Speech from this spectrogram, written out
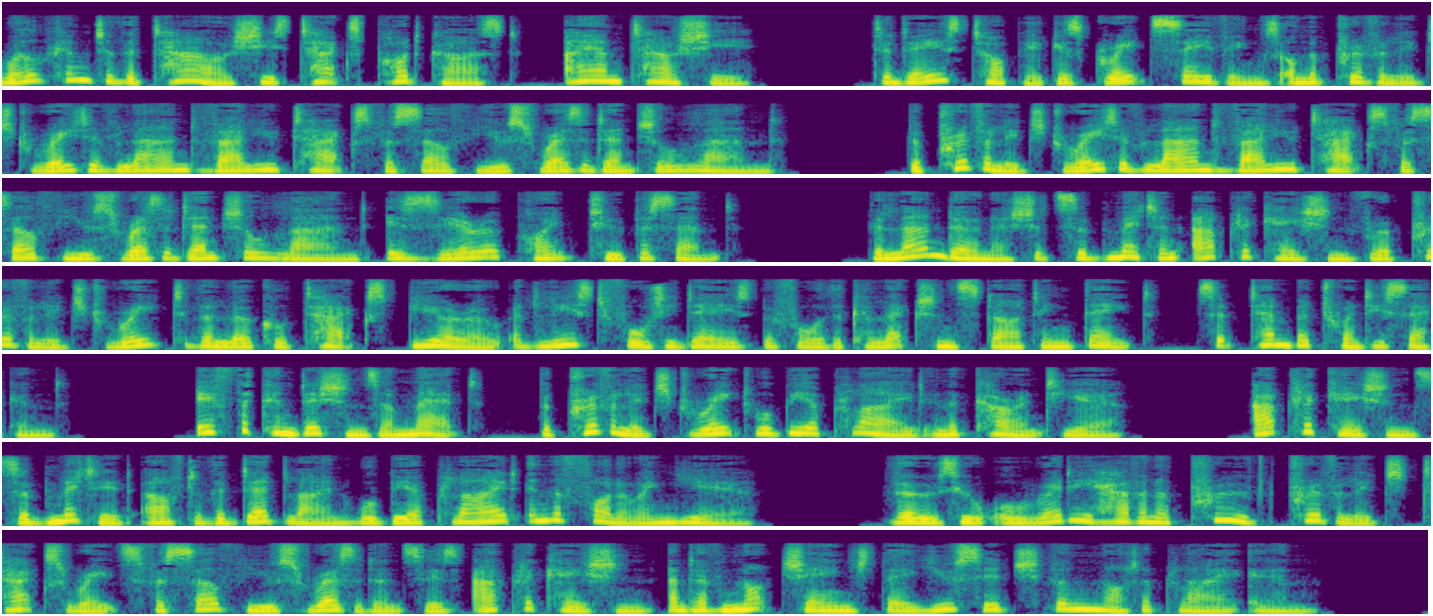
Welcome to the Tao Tax Podcast. I am Tao Shi. Today's topic is great savings on the privileged rate of land value tax for self use residential land. The privileged rate of land value tax for self use residential land is 0.2%. The landowner should submit an application for a privileged rate to the local tax bureau at least 40 days before the collection starting date, September 22. If the conditions are met, the privileged rate will be applied in the current year. Applications submitted after the deadline will be applied in the following year. Those who already have an approved privileged tax rates for self use residences application and have not changed their usage will not apply in.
